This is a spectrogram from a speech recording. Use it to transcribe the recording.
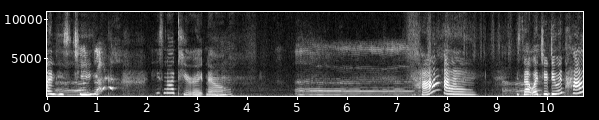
And his cheek. He's not here right now. Uh, Hi. Is that what uh, you're doing? Hi.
